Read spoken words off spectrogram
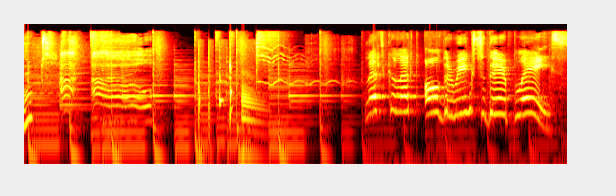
Oops. Let's collect all the rings to their place.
